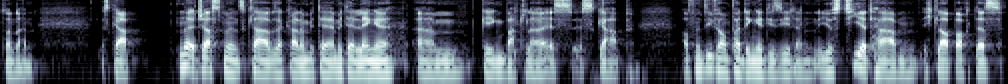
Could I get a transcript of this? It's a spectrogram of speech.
sondern es gab ne, Adjustments, klar, gerade mit der, mit der Länge ähm, gegen Butler. Es, es gab offensiv auch ein paar Dinge, die sie dann justiert haben. Ich glaube auch, dass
